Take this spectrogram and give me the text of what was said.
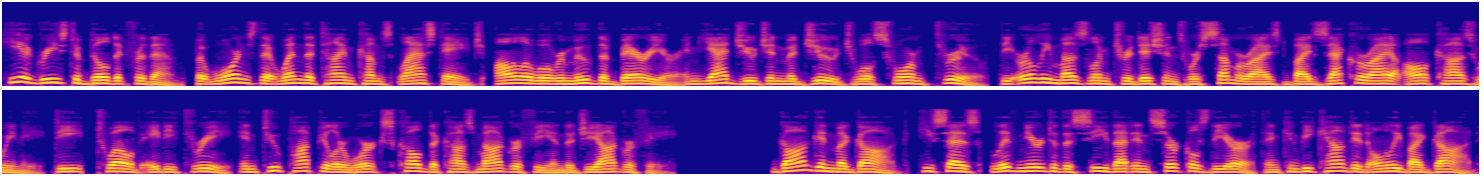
He agrees to build it for them, but warns that when the time comes last age, Allah will remove the barrier and Yajuj and Majuj will swarm through. The early Muslim traditions were summarized by Zachariah al-Qazwini d. 1283 in two popular works called The Cosmography and The Geography. Gog and Magog, he says, live near to the sea that encircles the earth and can be counted only by God.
